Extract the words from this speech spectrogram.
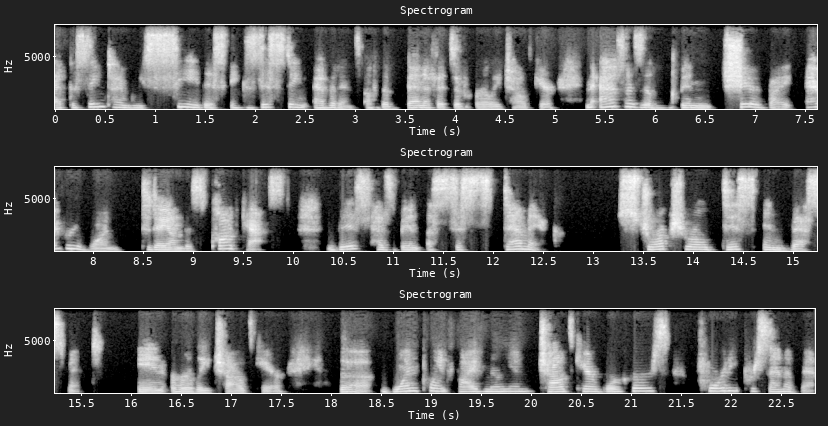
at the same time, we see this existing evidence of the benefits of early childcare. And as has been shared by everyone today on this podcast, this has been a systemic structural disinvestment in early childcare. The 1.5 million childcare workers, 40% of them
